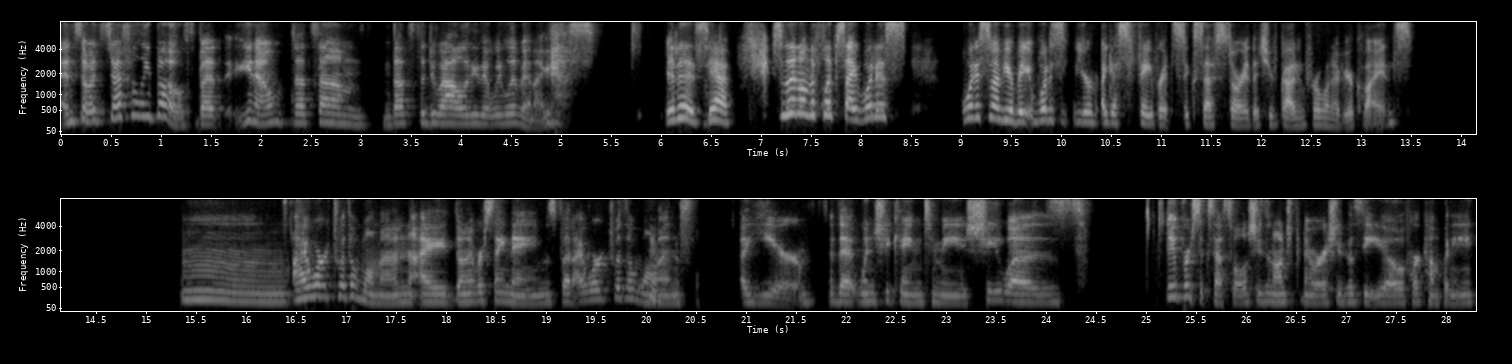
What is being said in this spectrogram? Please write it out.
And so it's definitely both, but you know, that's um that's the duality that we live in, I guess. It is, yeah. So then on the flip side, what is what is some of your big what is your i guess favorite success story that you've gotten for one of your clients mm, i worked with a woman i don't ever say names but i worked with a woman yeah. for a year that when she came to me she was super successful she's an entrepreneur she's the ceo of her company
